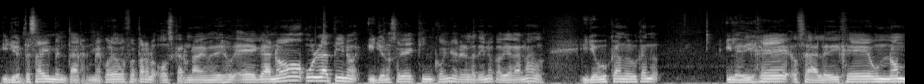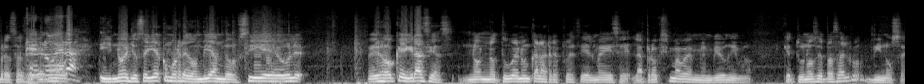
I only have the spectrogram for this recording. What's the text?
Y yo empezaba a inventar. Me acuerdo que fue para los Oscar una vez. Me dijo, eh, ganó un latino. Y yo no sabía quién coño era el latino que había ganado. Y yo buscando, buscando. Y le dije, o sea, le dije un nombre. O sea, Que no como- era. Y no, yo seguía como redondeando. Sí, es Julio. Me dijo, ok, gracias. No, no tuve nunca la respuesta. Y él me dice, la próxima vez me envió un email. Que tú no sepas algo, di no sé.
